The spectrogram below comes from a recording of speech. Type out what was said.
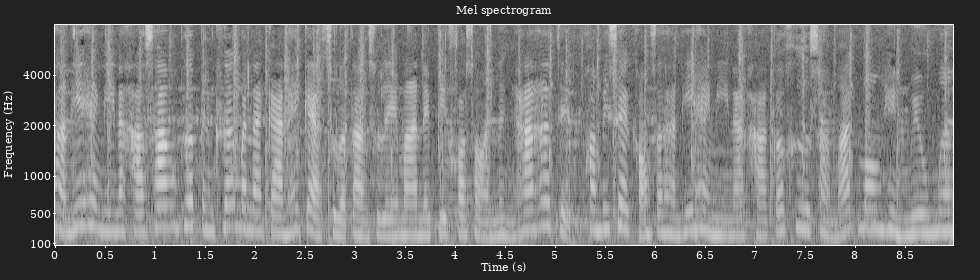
ถานที่แห่งนี้นะคะ สร้างเพื่อเป็นเครื่องบรรณาการให้แก่สุลต่านสุเลมานในปีคศ 1557 ความพิเศษของสถานที่แห่งนี้นะคะ ก็คือสามารถมองเห็นวิวเมือง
